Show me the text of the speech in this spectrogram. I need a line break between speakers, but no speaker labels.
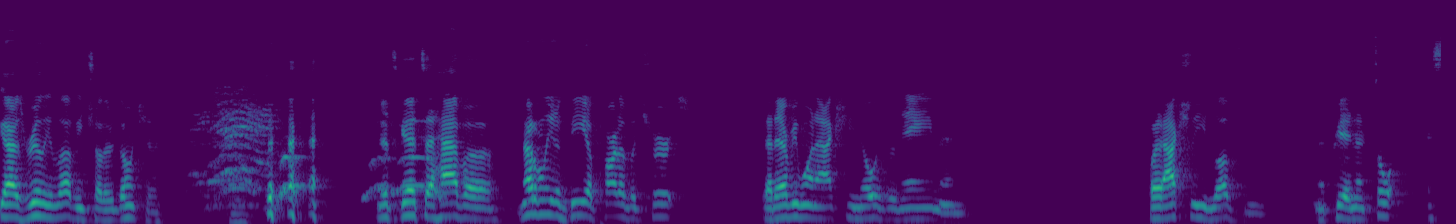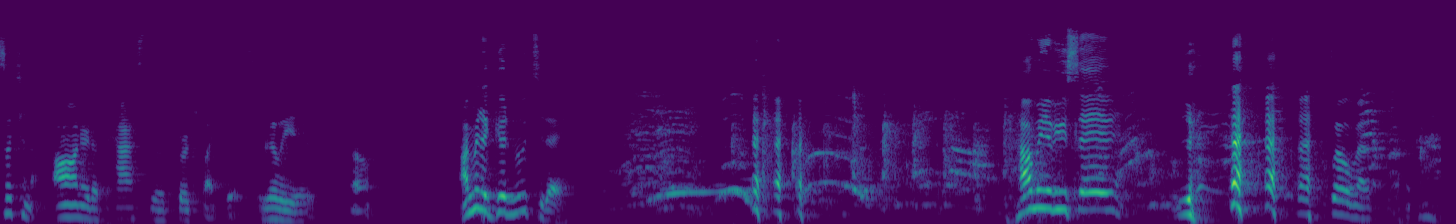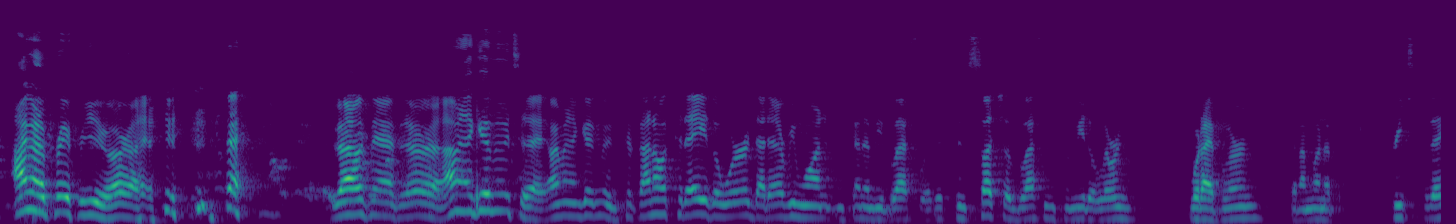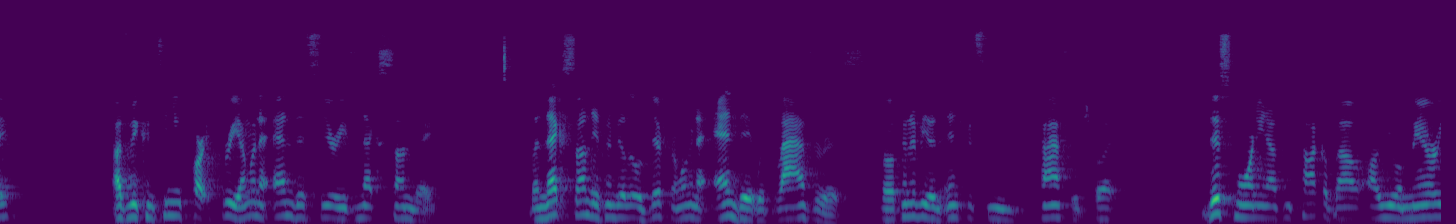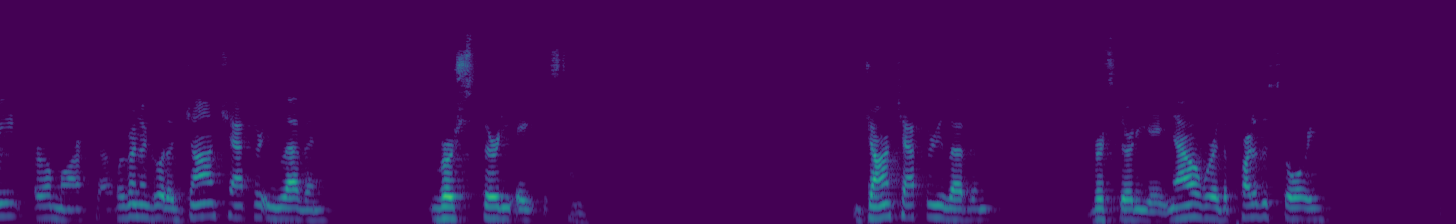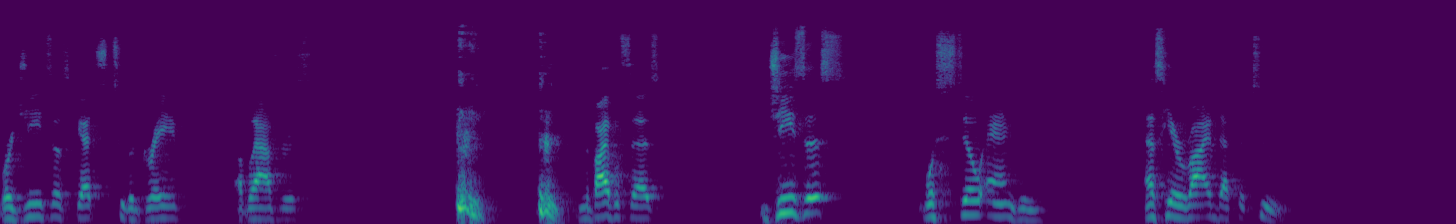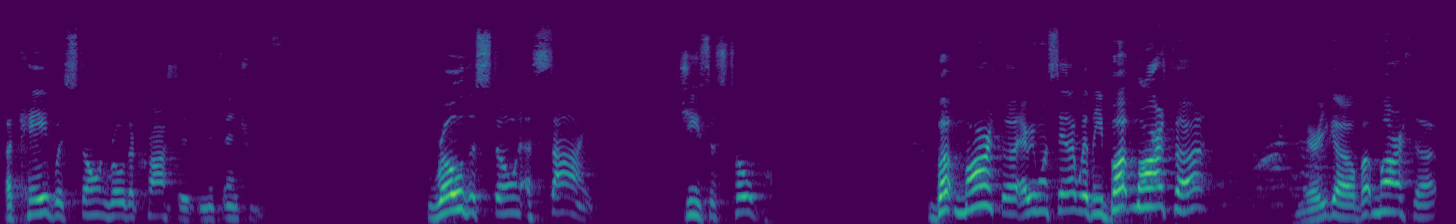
You guys really love each other, don't you? it's good to have a, not only to be a part of a church that everyone actually knows your name and, but actually loves you. And it's so, it's such an honor to pastor a church like this. It really is. So, I'm in a good mood today. How many of you say? Yeah. so much. I'm going to pray for you. All right. that was Nancy. All right. I'm in a good mood today. I'm in a good mood because I know today is a word that everyone is going to be blessed with. It's been such a blessing for me to learn what I've learned that I'm going to preach today. As we continue part three, I'm going to end this series next Sunday. But next Sunday is going to be a little different. We're going to end it with Lazarus. So it's going to be an interesting passage. But this morning, as we talk about are you a Mary or a Martha, we're going to go to John chapter 11, verse 38 this time. John chapter 11, verse 38. Now we're the part of the story where Jesus gets to the grave of Lazarus. the Bible says, Jesus was still angry as he arrived at the tomb. A cave with stone rolled across it in its entrance. Roll the stone aside, Jesus told them. But Martha, everyone say that with me, but Martha, there you go, but Martha,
